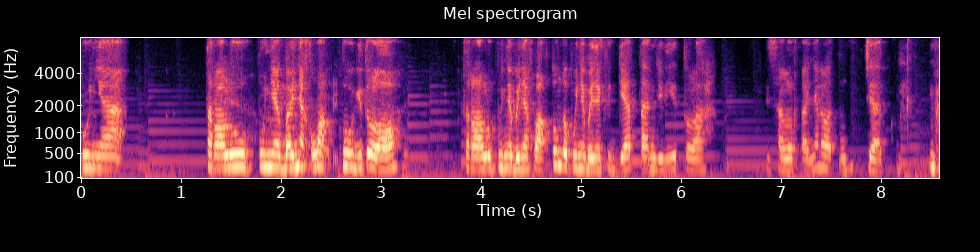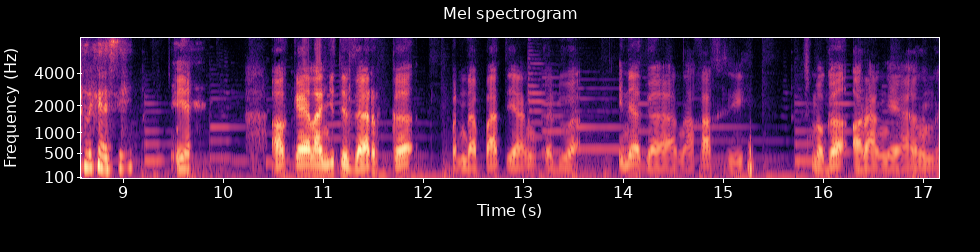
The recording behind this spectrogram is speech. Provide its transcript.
punya terlalu punya banyak Sekali. waktu gitu loh terlalu punya banyak waktu nggak punya banyak kegiatan jadi itulah disalurkannya lewat menghujat ngerti gak sih Oke lanjut ya Zar ke pendapat yang kedua. Ini agak ngakak sih. Semoga orang yang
